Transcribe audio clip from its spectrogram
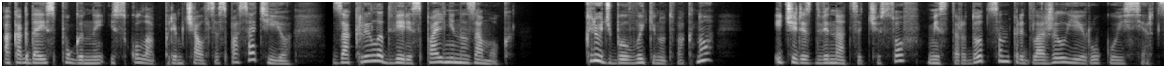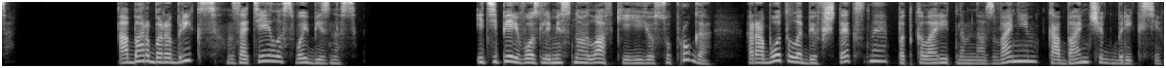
А когда испуганный Искулап примчался спасать ее, закрыла двери спальни на замок. Ключ был выкинут в окно, и через 12 часов мистер Додсон предложил ей руку и сердце. А Барбара Брикс затеяла свой бизнес — и теперь возле мясной лавки ее супруга работала бифштексная под колоритным названием «Кабанчик Брикси».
